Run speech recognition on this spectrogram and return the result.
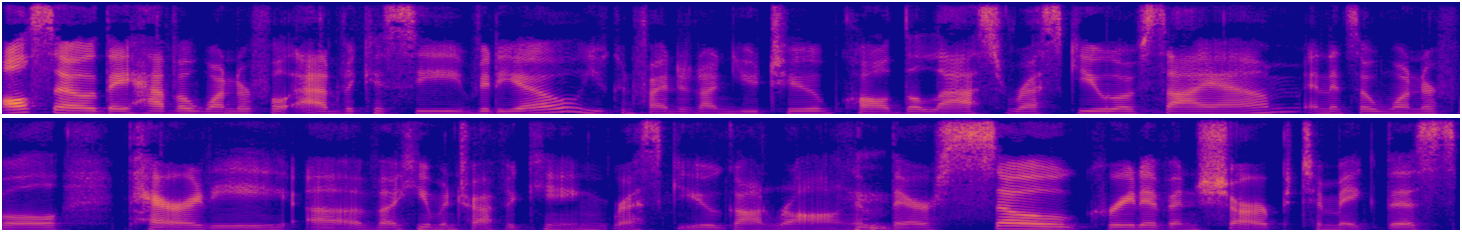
Also, they have a wonderful advocacy video. You can find it on YouTube called The Last Rescue of Siam, and it's a wonderful parody of a human trafficking rescue gone wrong. Hmm. And they're so creative and sharp to make this.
